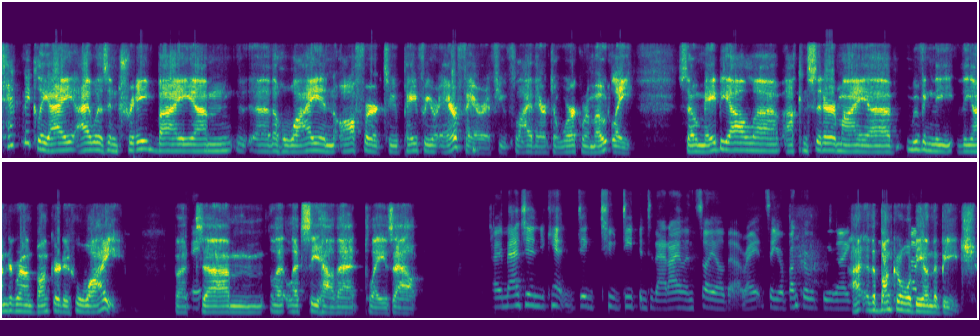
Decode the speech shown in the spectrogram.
technically, I, I was intrigued by um, uh, the Hawaiian offer to pay for your airfare if you fly there to work remotely. So maybe I'll uh, I'll consider my uh, moving the the underground bunker to Hawaii. But um, let let's see how that plays out. I imagine you can't dig too deep into that island soil, though, right? So your bunker would be like the bunker will be on the beach,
